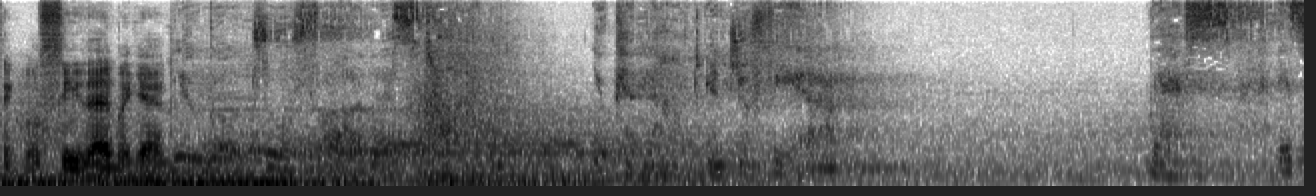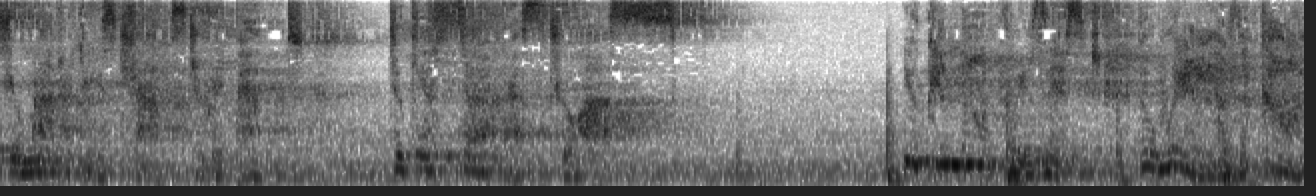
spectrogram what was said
think we'll see them again. You go too far this time. You cannot interfere. This is humanity's chance to repent, to give service to us. You cannot resist the will of the Khan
